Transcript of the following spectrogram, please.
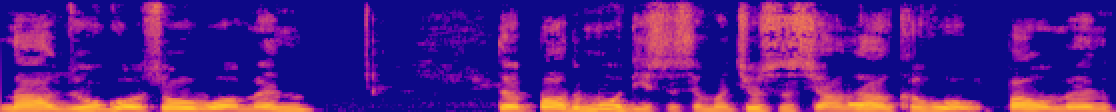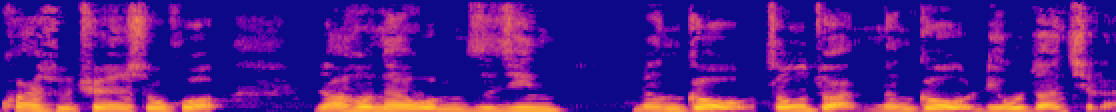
那如果说我们的报的目的是什么，就是想让客户帮我们快速确认收货，然后呢，我们资金能够周转，能够流转起来，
